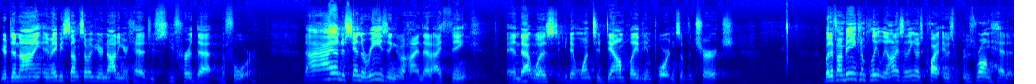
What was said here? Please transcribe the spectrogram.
You're denying, and maybe some, some of you are nodding your heads. You've, you've heard that before. Now, I understand the reasoning behind that, I think, and that was you didn't want to downplay the importance of the church. But if I'm being completely honest, I think it was quite it was, it was wrong-headed.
